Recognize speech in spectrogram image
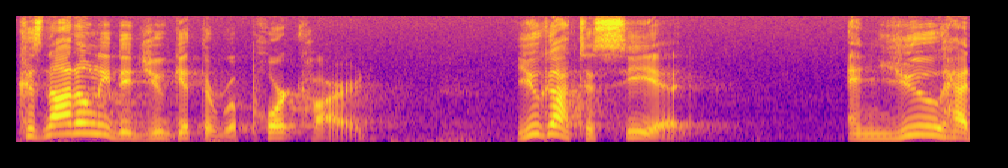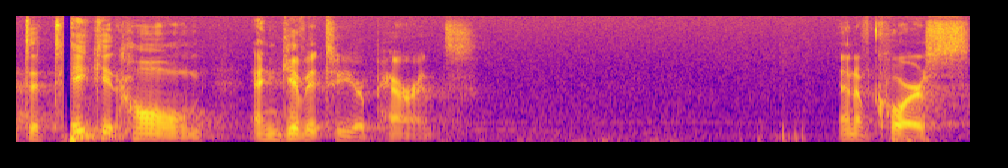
Because not only did you get the report card, you got to see it, and you had to take it home and give it to your parents. And of course,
